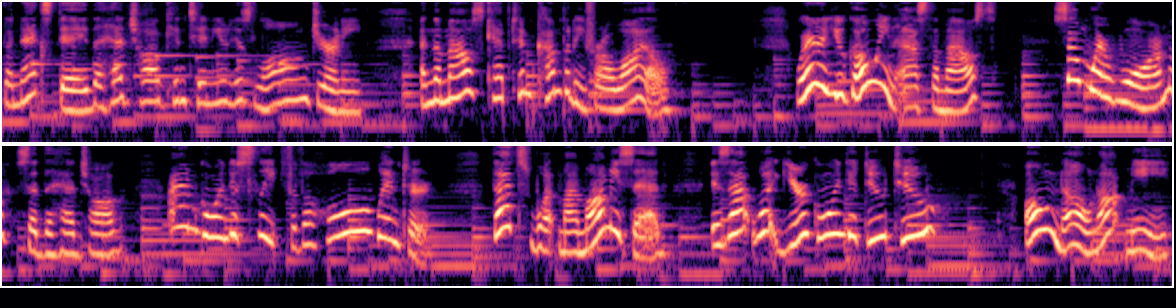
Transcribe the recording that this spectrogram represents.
The next day, the hedgehog continued his long journey, and the mouse kept him company for a while. Where are you going? asked the mouse. Somewhere warm, said the hedgehog. I am going to sleep for the whole winter. That's what my mommy said. Is that what you're going to do too? Oh, no, not me.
